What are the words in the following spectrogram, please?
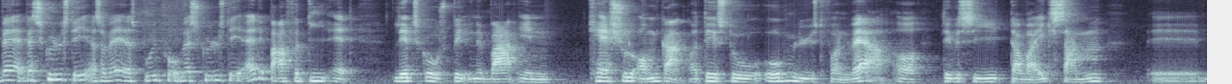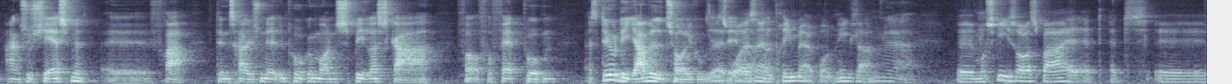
hvad, hvad skyldes det? Altså, hvad er jeres bud på? Hvad skyldes det? Er det bare fordi, at Let's Go-spillene var en casual omgang, og det stod åbenlyst for enhver, og det vil sige, der var ikke samme øh, entusiasme øh, fra den traditionelle Pokémon-spillerskare for at få fat på dem. Altså, det er jo det, jeg ville tolke ud af jeg det. tror i altså er en primær grund, helt klart. Ja. Øh, måske så også bare, at, at, at øh,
